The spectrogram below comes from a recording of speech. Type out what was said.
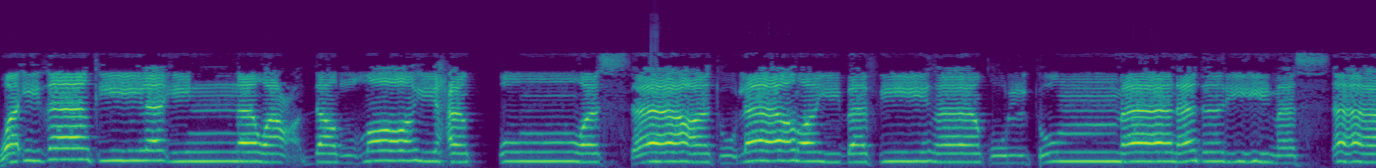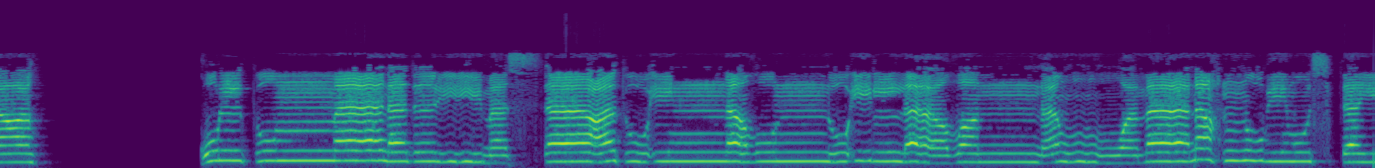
واذا قيل ان وعد الله حق والساعة لا ريب فيها قلتم ما ندري ما الساعة قلتم ما ندري ما الساعة ان نظن الا ظنا وما نحن بمستيقنين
